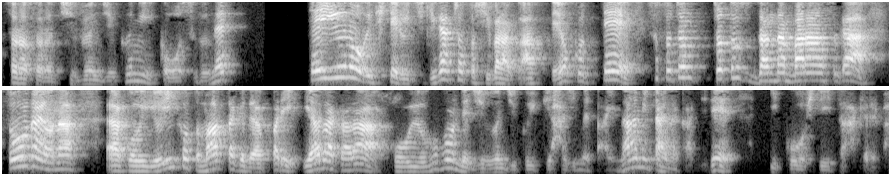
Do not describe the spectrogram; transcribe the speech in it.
そろそろ自分軸に移行するねっていうのを生きてる時期がちょっとしばらくあってよくって、そうするとちょちょっとずつだんだんバランスが、そうだよなあ、こういういいこともあったけど、やっぱり嫌だから、こういう部分で自分軸生き始めたいな、みたいな感じで移行していただければ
